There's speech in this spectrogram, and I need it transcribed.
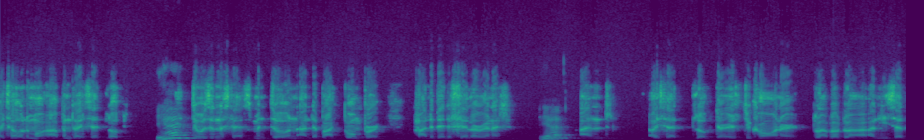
I told him what happened. I said, look, Yeah, there was an assessment done and the back bumper had a bit of filler in it. yeah. And I said, look, there's the corner, blah, blah, blah. And he said,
